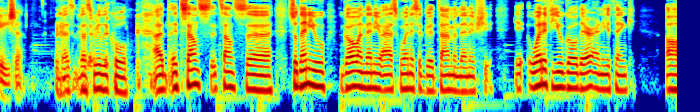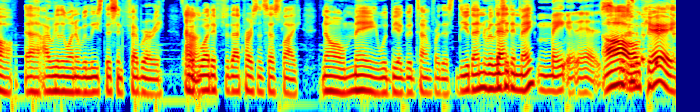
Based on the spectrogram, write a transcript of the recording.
Asia. That's that's really cool. I, it sounds it sounds. Uh, so then you go and then you ask when is a good time, and then if she, i what if you go there and you think, oh, uh, I really want to release this in February. But Uh-huh. what if that person says like, no, May would be a good time for this? Do you then release Then it in May? May it is. Oh, okay.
